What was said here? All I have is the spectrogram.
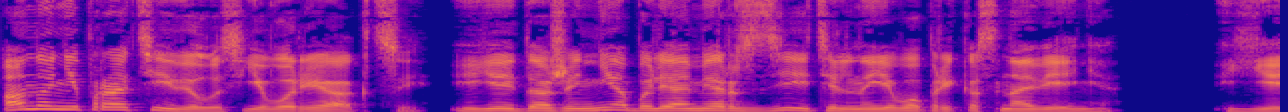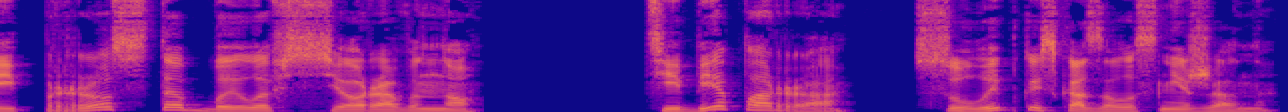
Она не противилась его реакции, и ей даже не были омерзительны его прикосновения. Ей просто было все равно. «Тебе пора», — с улыбкой сказала Снежана.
